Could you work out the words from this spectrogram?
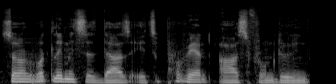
So what limits does, it's prevent us from doing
